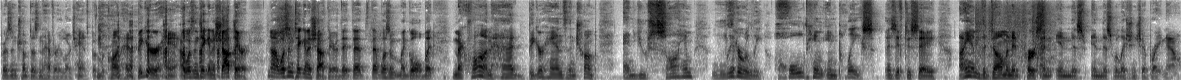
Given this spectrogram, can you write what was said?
President Trump doesn't have very large hands, but Macron had bigger hand. I wasn't taking a shot there. No, I wasn't taking a shot there. That that that wasn't my goal. But Macron had bigger hands than Trump, and you saw him literally hold him in place as if to say, "I am the dominant person in this in this relationship right now."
